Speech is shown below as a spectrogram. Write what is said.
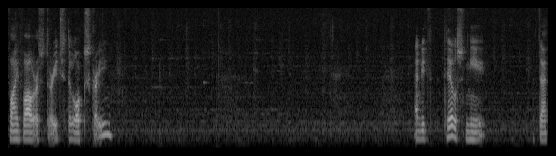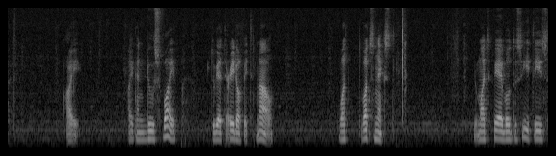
5 hours to reach the lock screen. And it tells me that I I can do swipe to get rid of it now. What what's next? You might be able to see these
